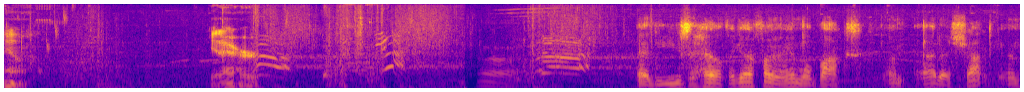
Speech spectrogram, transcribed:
Yeah. Yeah, that hurt. had to use the health. I gotta find an ammo box. I'm out of shotgun.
